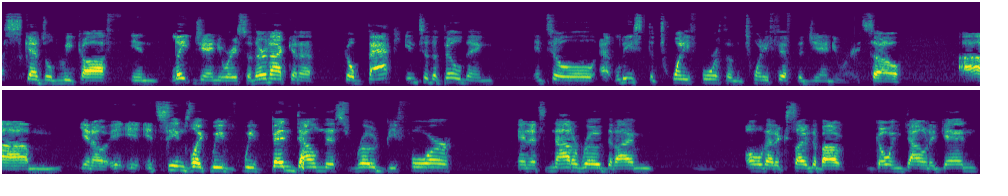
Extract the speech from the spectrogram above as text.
a scheduled week off in late January, so they're not going to go back into the building until at least the 24th or the 25th of January. So, um, you know, it, it seems like we've we've been down this road before, and it's not a road that I'm all that excited about going down again.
